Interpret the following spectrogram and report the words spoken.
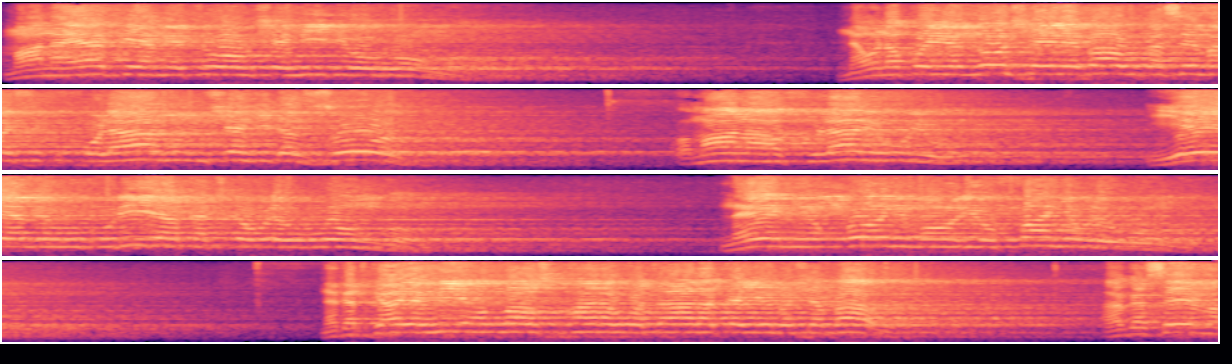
maana yake ametoa ushahidi wa uongo na unapoiondosha ile bao ukasema fulani mshahida zur kwa maana fulani huyu yeye amehudhuria katika ule uongo. Na yeye miongoni mwa waliofanya ule uongo. Na katika aya hii Allah subhanahu wa ta'ala kaiomba shababu akasema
